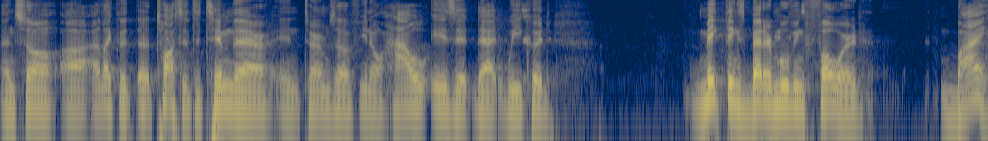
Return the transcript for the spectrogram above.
And so uh, I'd like to uh, toss it to Tim there in terms of, you know, how is it that we could make things better moving forward by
